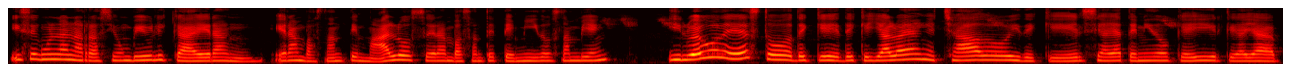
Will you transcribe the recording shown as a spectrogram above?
y según la narración bíblica eran, eran bastante malos, eran bastante temidos también. Y luego de esto, de que, de que ya lo hayan echado y de que él se haya tenido que ir, que haya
